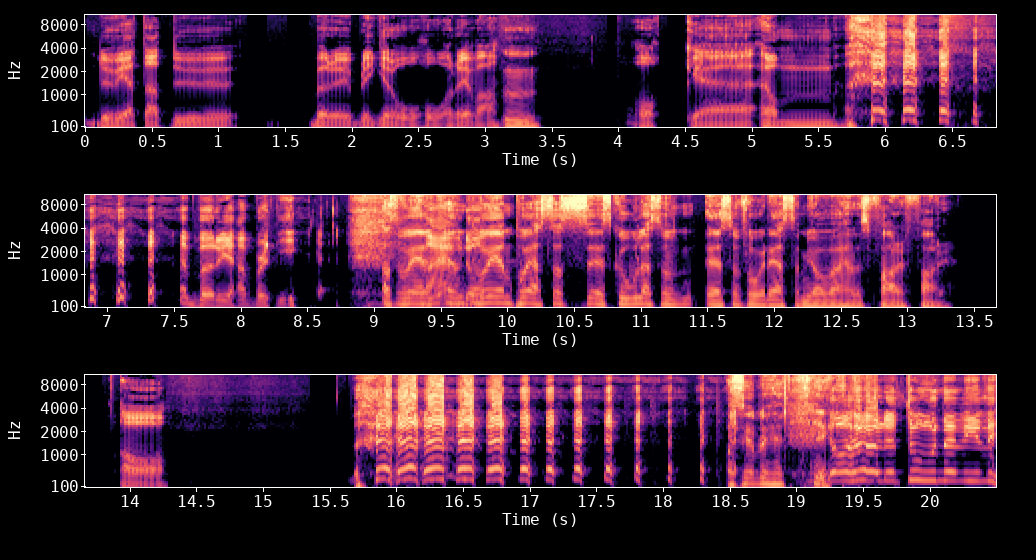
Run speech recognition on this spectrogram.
Du vet att du börjar ju bli gråhårig va? Mm. Och eh, um, börjar bli. Alltså, det var en, Nej, då- det var en på Essas skola som, eh, som frågade Essa om jag var hennes farfar. Ja. Alltså jag blev helt knäckt. Jag hörde tonen i din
